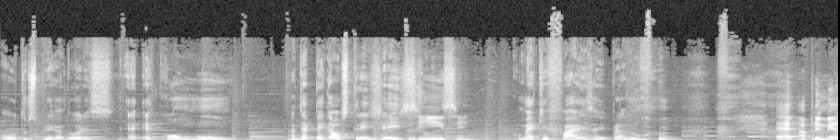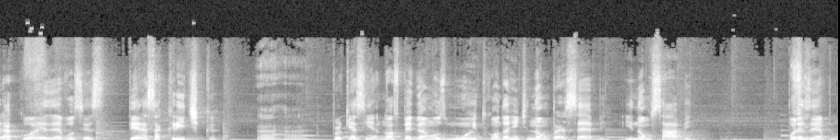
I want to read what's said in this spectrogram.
outros pregadores, é, é comum até pegar os trejeitos. Sim, sim. Como é que faz aí para não. É, a primeira coisa é você ter essa crítica. Aham. Porque assim, nós pegamos muito quando a gente não percebe e não sabe. Por Sim. exemplo,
